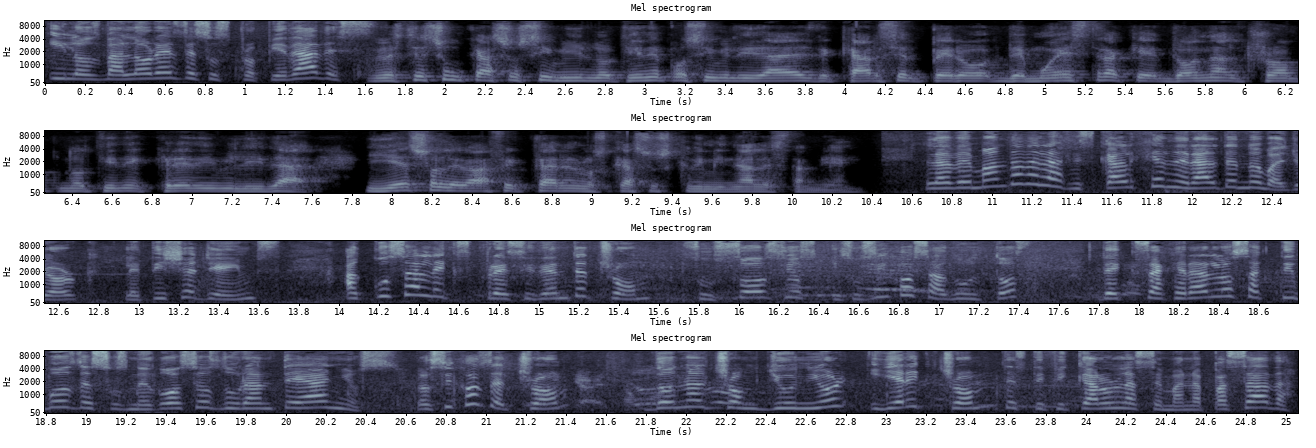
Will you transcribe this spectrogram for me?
y los valores de sus propiedades. Este es un caso civil, no tiene posibilidades de cárcel, pero demuestra que Donald Trump no tiene credibilidad y eso le va a afectar en los casos criminales también. La demanda de la fiscal general de Nueva York, Leticia James, acusa al expresidente Trump, sus socios y sus hijos adultos de exagerar los activos de sus negocios durante años. Los hijos de Trump, Donald Trump Jr. y Eric Trump, testificaron la semana pasada.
